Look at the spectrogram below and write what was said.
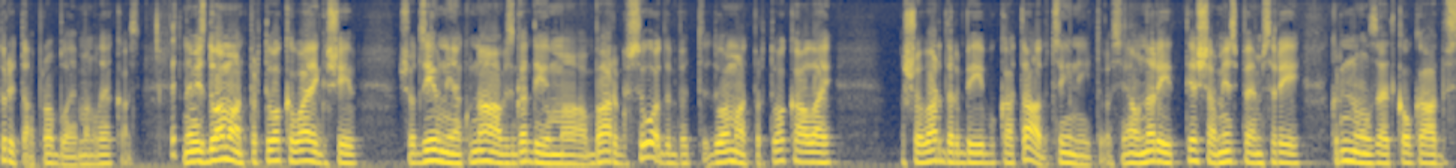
tur ir tā problēma, man liekas. Bet... Nevis domāt par to, ka vajag šī šo dzīvnieku nāves gadījumā bargu sodu, bet domāt par to, kā lai šo vardarbību kā tādu cīnītos. Ja? Un arī tiešām iespējams arī kriminalizēt kaut kādus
